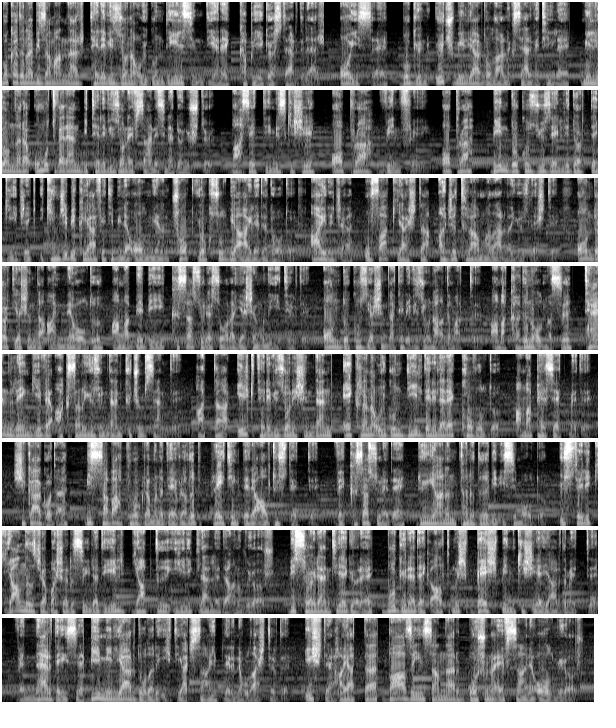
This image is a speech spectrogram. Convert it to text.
Bu kadına bir zamanlar televizyona uygun değilsin diyerek kapıyı gösterdiler. O ise bugün 3 milyar dolarlık servetiyle milyonlara umut veren bir televizyon efsanesine dönüştü. Bahsettiğimiz kişi Oprah Winfrey. Oprah, 1954'te giyecek ikinci bir kıyafeti bile olmayan çok yoksul bir ailede doğdu. Ayrıca ufak yaşta acı travmalarla yüzleşti. 14 yaşında anne oldu ama bebeği kısa süre sonra yaşamını yitirdi. 19 yaşında televizyona adım attı. Ama kadın olması ten rengi ve aksanı yüzünden küçümsendi. Hatta ilk televizyon işinden ekrana uygun değil denilerek kovuldu ama pes etmedi. Chicago'da bir sabah programını devralıp reytingleri alt üst etti ve kısa sürede dünyanın tanıdığı bir isim oldu. Üstelik yalnızca başarısıyla değil, yaptığı iyiliklerle de anılıyor. Bir söylentiye göre bugüne dek 65 bin kişiye yardım etti ve neredeyse 1 milyar doları ihtiyaç sahiplerine ulaştırdı. İşte hayatta bazı insanlar boşuna efsane olmuyor.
